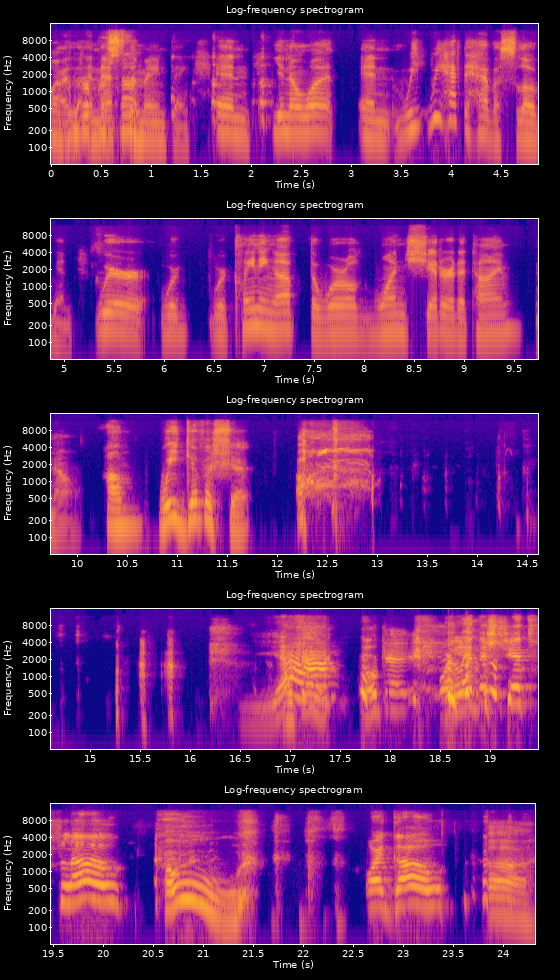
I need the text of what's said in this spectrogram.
I lo- and that's the main thing. And you know what? And we we have to have a slogan. We're we're we're cleaning up the world one shitter at a time. No. um, we give a shit. Oh, Yeah. okay. or let the shit flow Oh, or go. Uh,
